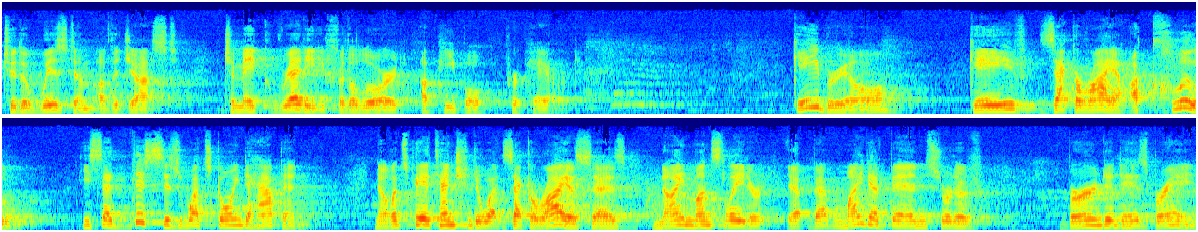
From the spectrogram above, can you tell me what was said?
to the wisdom of the just, to make ready for the Lord a people prepared. Gabriel gave Zechariah a clue he said, This is what's going to happen. Now let's pay attention to what Zechariah says nine months later. that might have been sort of burned into his brain.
